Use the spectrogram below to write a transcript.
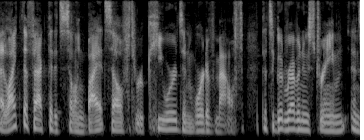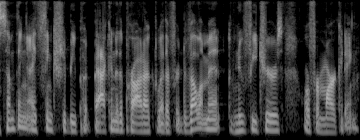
I like the fact that it's selling by itself through keywords and word of mouth. That's a good revenue stream and something I think should be put back into the product, whether for development of new features or for marketing.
